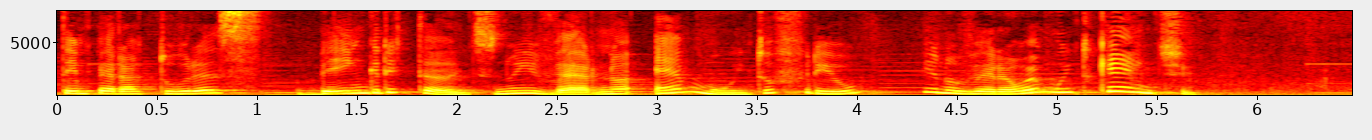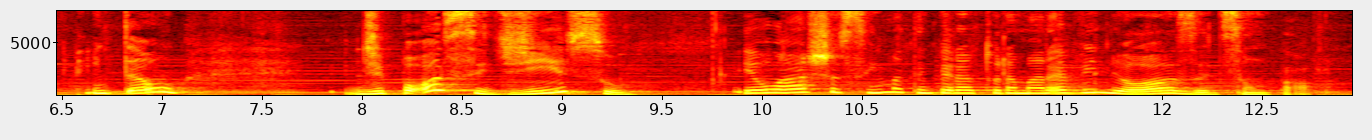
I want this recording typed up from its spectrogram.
temperaturas bem gritantes. No inverno é muito frio e no verão é muito quente. Então, de posse disso, eu acho assim uma temperatura maravilhosa de São Paulo.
